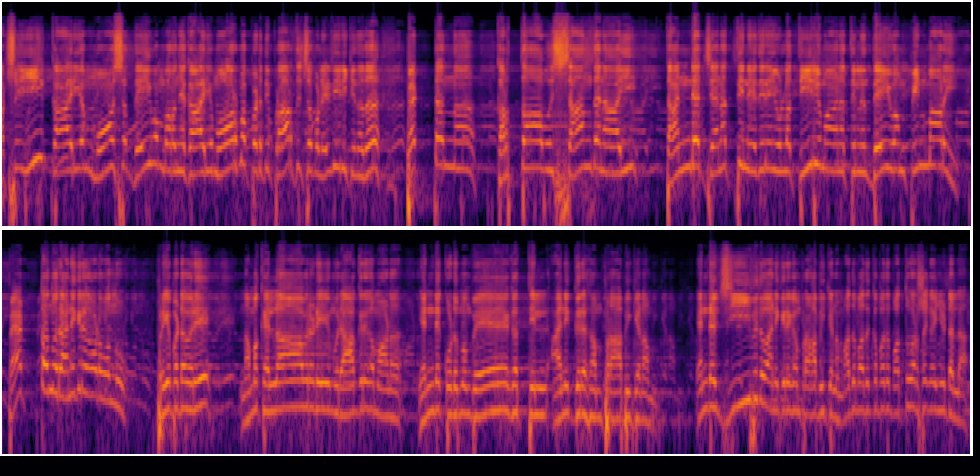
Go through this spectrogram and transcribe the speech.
പക്ഷെ ഈ കാര്യം മോശ ദൈവം പറഞ്ഞ കാര്യം ഓർമ്മപ്പെടുത്തി പ്രാർത്ഥിച്ചപ്പോൾ എഴുതിയിരിക്കുന്നത് പെട്ടെന്ന് കർത്താവ് ശാന്തനായി തന്റെ ജനത്തിനെതിരെയുള്ള തീരുമാനത്തിൽ നിന്ന് ദൈവം പിന്മാറി പെട്ടെന്നൊരു അനുഗ്രഹം അവിടെ വന്നു. പ്രിയപ്പെട്ടവരെ നമുക്കെല്ലാവരുടെയും ഒരു ആഗ്രഹമാണ് എന്റെ കുടുംബം വേഗത്തിൽ അനുഗ്രഹം പ്രാപിക്കണം. എന്റെ ജീവിതം അനുഗ്രഹം പ്രാപിക്കണം. അത് പതുക്കെ പത് പത്ത് വർഷം കഴിഞ്ഞിട്ടല്ല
